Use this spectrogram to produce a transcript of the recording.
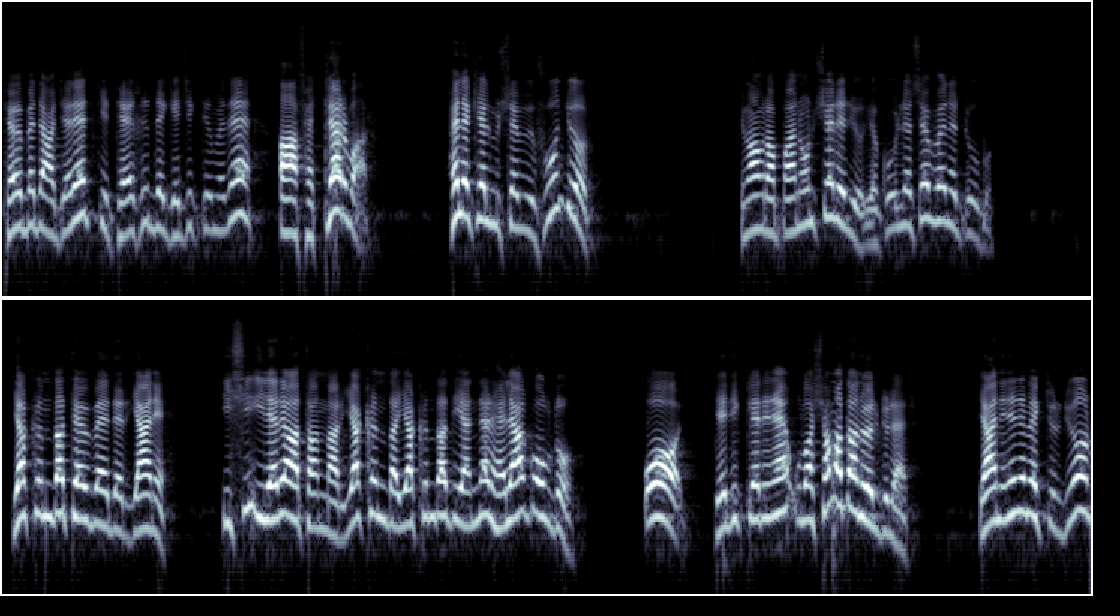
Tevbede acele et ki tehirde geciktirmede afetler var. Helekel müsevvifun diyor. İmam Rabbani onu şerh ediyor. Yekûlle sevfe netûbu. Yakında tevbe eder. Yani işi ileri atanlar, yakında, yakında diyenler helak oldu. O dediklerine ulaşamadan öldüler. Yani ne demektir diyor?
